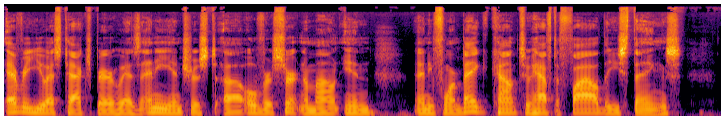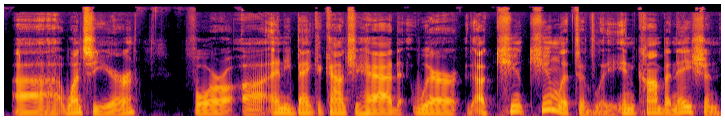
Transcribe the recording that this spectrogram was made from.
every U.S. taxpayer who has any interest uh, over a certain amount in any foreign bank account to have to file these things uh, once a year for uh, any bank accounts you had where uh, cumulatively in combination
